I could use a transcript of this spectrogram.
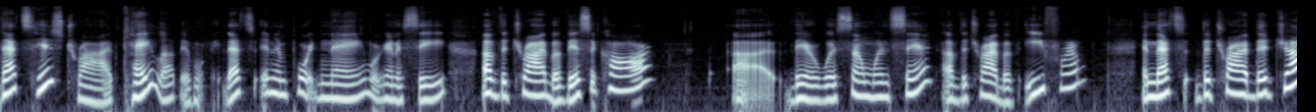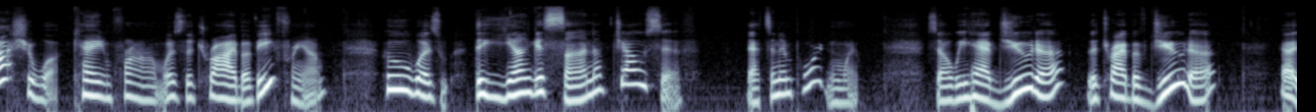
that's his tribe, Caleb, and that's an important name we're going to see. Of the tribe of Issachar, uh, there was someone sent. Of the tribe of Ephraim, and that's the tribe that Joshua came from, was the tribe of Ephraim who was the youngest son of Joseph. That's an important one. So we have Judah, the tribe of Judah, uh,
